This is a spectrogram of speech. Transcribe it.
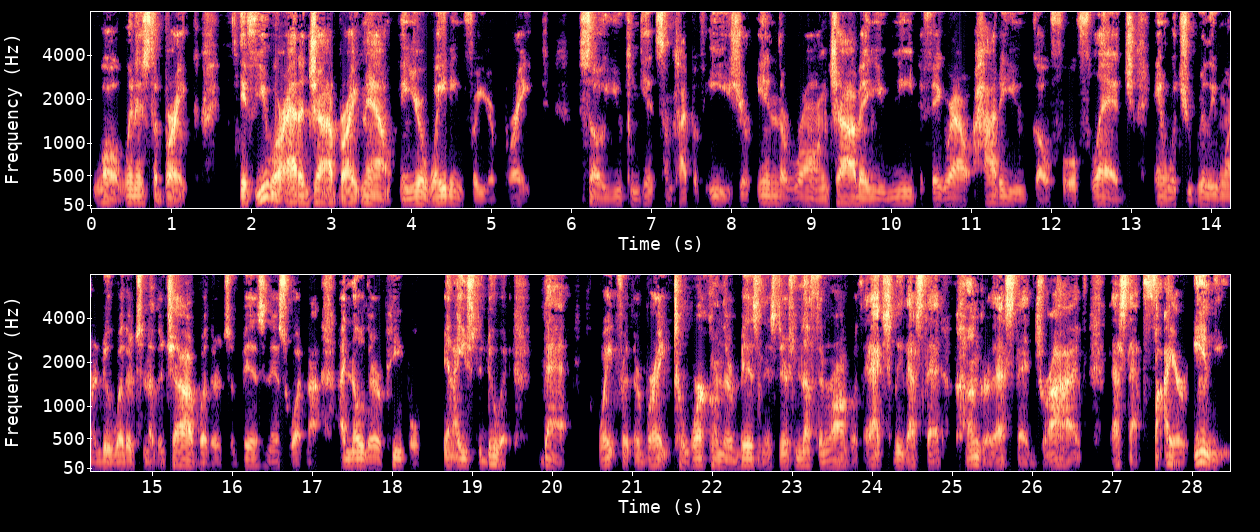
Whoa, when is the break? If you are at a job right now and you're waiting for your break, so you can get some type of ease. You're in the wrong job and you need to figure out how do you go full fledged in what you really want to do, whether it's another job, whether it's a business, whatnot. I know there are people, and I used to do it, that wait for their break to work on their business. There's nothing wrong with it. Actually, that's that hunger, that's that drive, that's that fire in you.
